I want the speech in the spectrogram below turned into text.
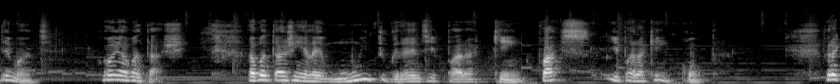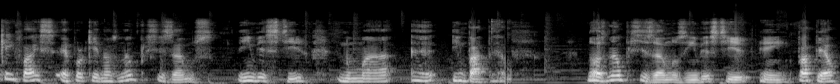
demand. Qual é a vantagem? A vantagem ela é muito grande para quem faz e para quem compra. Para quem faz é porque nós não precisamos investir numa, é, em papel. Nós não precisamos investir em papel,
